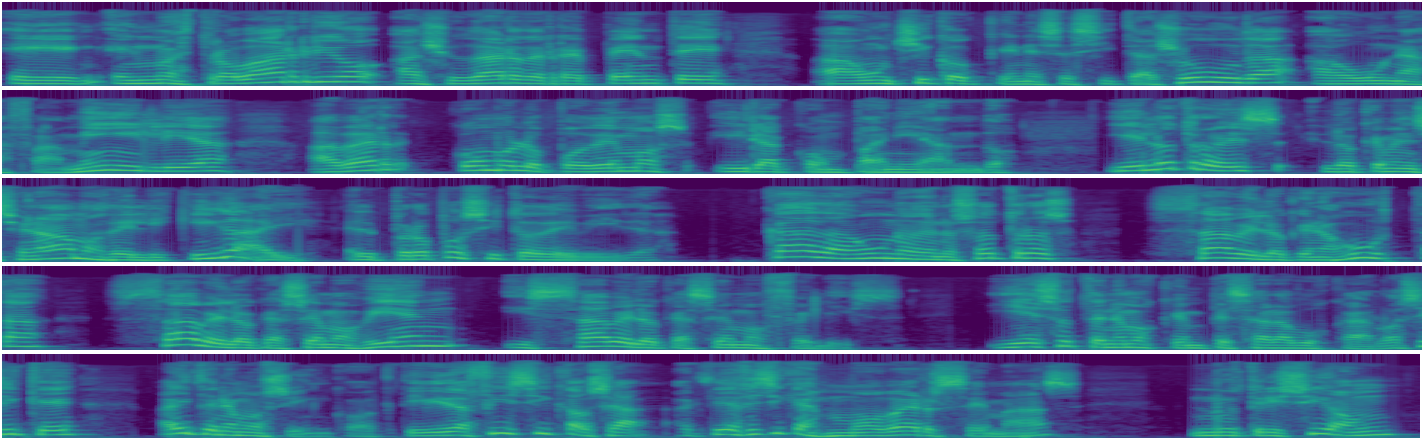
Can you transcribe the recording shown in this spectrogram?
en, nuestro barrio ayudar de repente a un chico que necesita ayuda, a una familia, a ver cómo lo podemos ir acompañando. Y el otro es lo que mencionábamos del Ikigai, el propósito de vida. Cada uno de nosotros sabe lo que nos gusta, sabe lo que hacemos bien y sabe lo que hacemos feliz. Y eso tenemos que empezar a buscarlo. Así que ahí tenemos cinco. Actividad física, o sea, actividad física es moverse más, nutrición,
